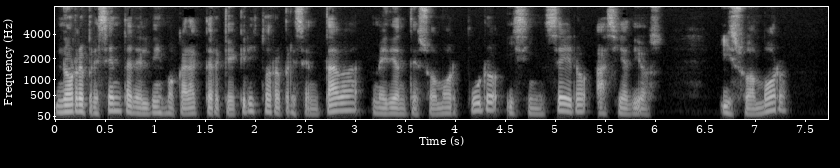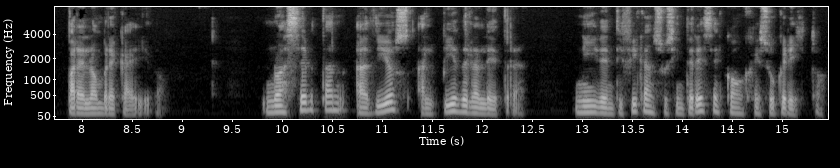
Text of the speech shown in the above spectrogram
no representan el mismo carácter que Cristo representaba mediante su amor puro y sincero hacia Dios y su amor para el hombre caído. No aceptan a Dios al pie de la letra, ni identifican sus intereses con Jesucristo.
